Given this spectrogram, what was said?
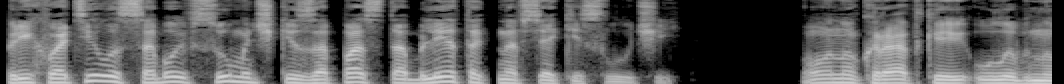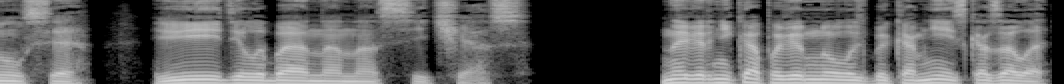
Прихватила с собой в сумочке запас таблеток на всякий случай. Он украдкой улыбнулся. Видела бы она нас сейчас. Наверняка повернулась бы ко мне и сказала,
